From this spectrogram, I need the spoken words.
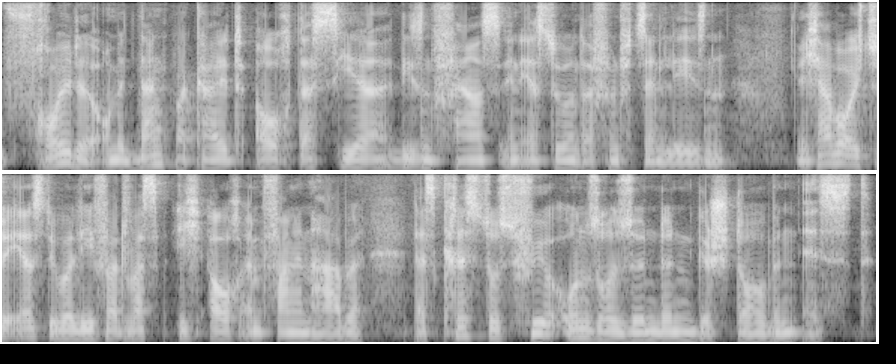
Freude und mit Dankbarkeit auch das hier, diesen Vers in 1. Korinther 15 lesen. Ich habe euch zuerst überliefert, was ich auch empfangen habe, dass Christus für unsere Sünden gestorben ist.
